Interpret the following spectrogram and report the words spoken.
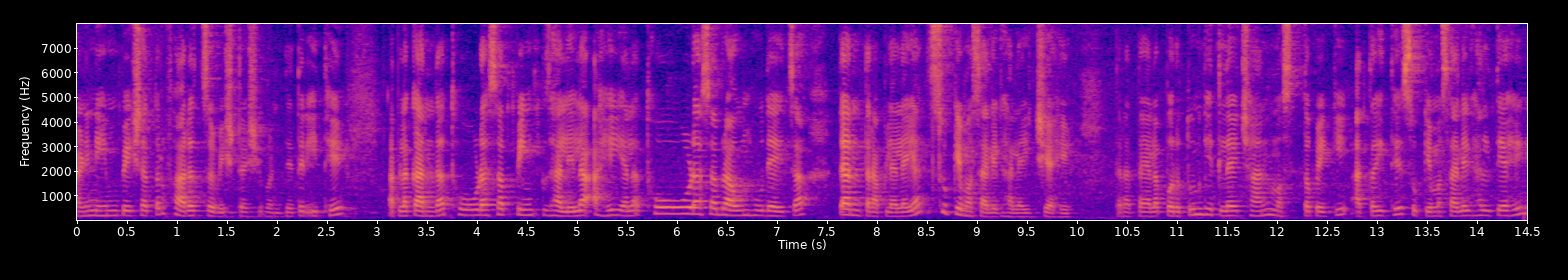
आणि नेहमीपेक्षा तर फारच चविष्ट अशी बनते. तर इथे आपला कांदा थोडासा पिंक झालेला आहे. याला थोडासा ब्राऊन होऊ द्यायचा. त्यानंतर आपल्याला यात सुके मसाले घालायचे आहे. तर आता याला परतून घेतलं आहे छान मस्तपैकी. आता इथे सुके मसाले घालते आहे.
